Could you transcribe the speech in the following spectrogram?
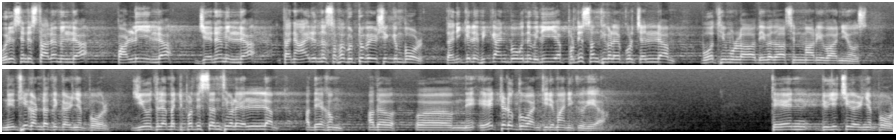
ഒരു സെന്റ് സ്ഥലമില്ല പള്ളിയില്ല ജനമില്ല. തനായിരുന്ന സഭ വിട്ടുപേക്ഷിക്കുമ്പോൾ തനിക്ക് ലഭിക്കാൻ പോകുന്ന വലിയ പ്രതിസന്ധികളെക്കുറിച്ചെല്ലാം ബോധ്യമുള്ള ദേവദാസന്മാർ യുവാനിയോസ് നിധി കണ്ടെത്തി കഴിഞ്ഞപ്പോൾ ജീവിതത്തിലെ മറ്റ് പ്രതിസന്ധികളെല്ലാം അദ്ദേഹം അത് ഏറ്റെടുക്കുവാൻ തീരുമാനിക്കുകയാണ്. തേൻ രുചിച്ചു കഴിഞ്ഞപ്പോൾ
